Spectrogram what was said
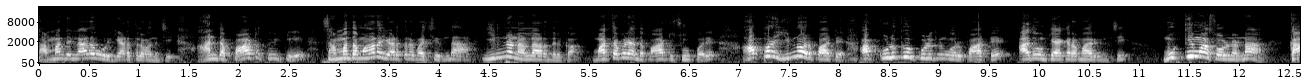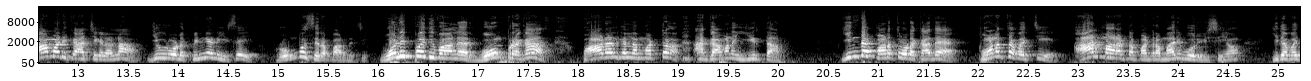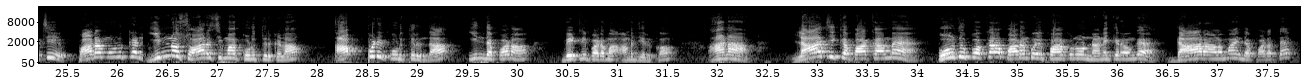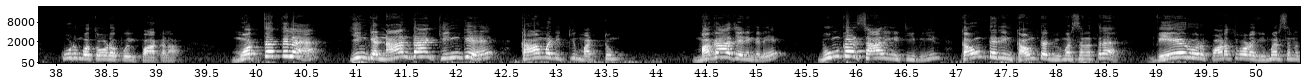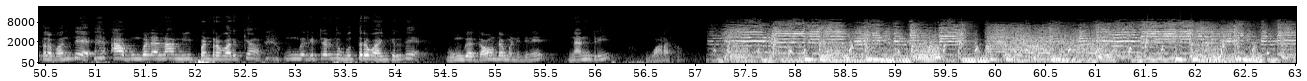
சம்மந்தம் இல்லாத ஒரு இடத்துல வந்துச்சு. அந்த பாட்டை தூக்கி சம்மந்தமான இடத்துல வச்சுருந்தா இன்னும் நல்லா இருந்திருக்கும். மற்றபடி அந்த பாட்டு சூப்பர். அப்புறம் இன்னொரு பாட்டு அ குலுக்கு குலுக்குன்னு ஒரு பாட்டு அதுவும் கேட்குற மாதிரி இருந்துச்சு. முக்கியமாக சொல்லணும்னா காமெடி காட்சிகள் எல்லாம் இவரோட பின்னணி இசை ரொம்ப சிறப்பாக இருந்துச்சு. ஒளிப்பதிவாளர் ஓம் பிரகாஷ் பாடல்களில் மட்டும் கவனம் ஈர்த்தார். இந்த படத்தோட கதை பணத்தை வச்சு ஆள் மாறாட்டம் பண்ணுற மாதிரி ஒரு விஷயம். இதை வச்சு படம் முழுக்க இன்னும் சுவாரஸ்யமாக கொடுத்துருக்கலாம். அப்படி கொடுத்துருந்தா இந்த படம் வெற்றி படமாக அமைஞ்சிருக்கும். ஆனால் லாஜிக்கை பார்க்காம பொழுதுபோக்காக படம் போய் பார்க்கணும்னு நினைக்கிறவங்க தாராளமாக இந்த படத்தை குடும்பத்தோடு போய் பார்க்கலாம். மொத்தத்தில் இங்கே நான் தான் கிங்கு காமெடிக்கு மட்டும். மகாஜனங்களே உங்கள் சாலினி டிவியில் கவுண்டரின் கவுண்டர் விமர்சனத்தில் வேறொரு படத்தோட விமர்சனத்தில் வந்து ஆ, உங்களெல்லாம் மீட் பண்ணுற வரைக்கும் உங்ககிட்ட இருந்து உத்தரவு வாங்கிக்கிறது உங்கள் கவுண்டமணி தினேஷ். நன்றி வணக்கம். Thank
